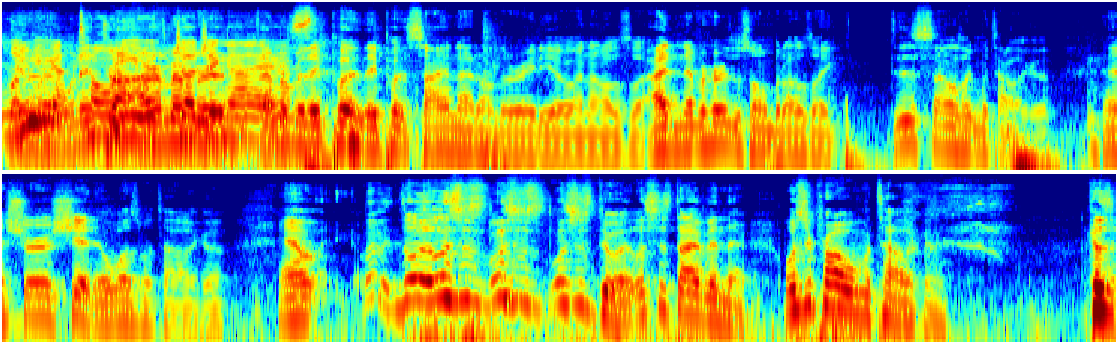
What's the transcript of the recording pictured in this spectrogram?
Looking Anyway, at when it Tony dropped, I with remember, judging eyes. I remember they put they put cyanide on the radio, and I was like, I'd never heard the song, but I was like, this sounds like Metallica. And sure as shit, it was Metallica. And let me, let's just let's just let's just do it. Let's just dive in there. What's your problem with Metallica? Because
